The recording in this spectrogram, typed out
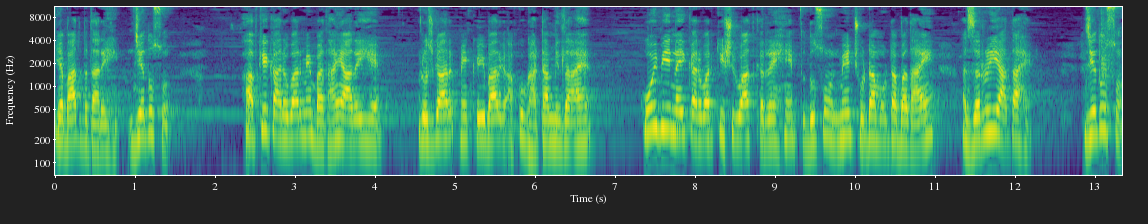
यह बात बता रहे हैं। जी हाँ दोस्तों आपके कारोबार में बाधाएँ आ रही है। रोज़गार में कई बार आपको घाटा मिल रहा है। कोई भी नई कारोबार की शुरुआत कर रहे हैं तो दोस्तों, उनमें छोटा मोटा बाधाएँ ज़रूरी आता है। जी दोस्तों,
